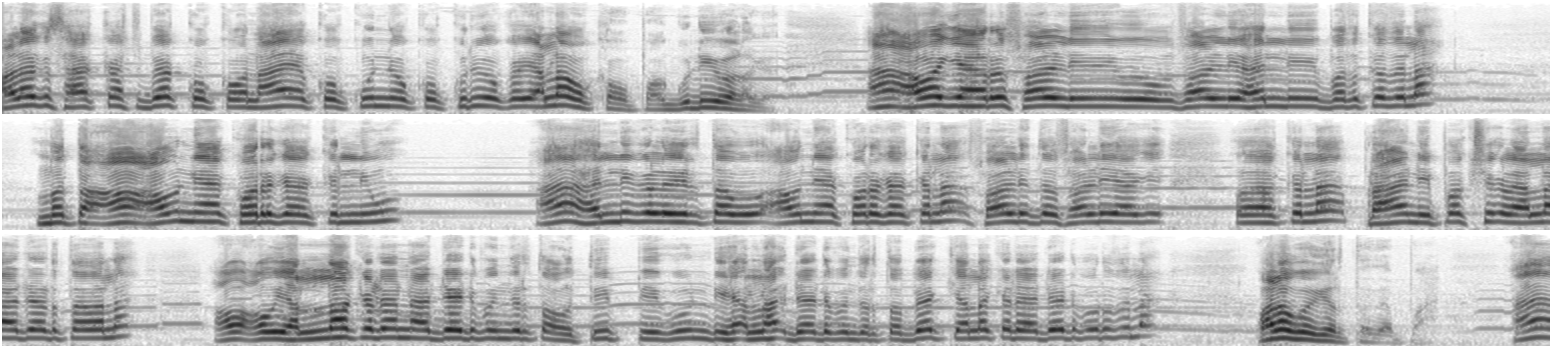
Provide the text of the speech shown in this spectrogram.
ಒಳಗೆ ಸಾಕಷ್ಟು ಬೆಕ್ಕು ಹೋಕ್ಕವು ನಾಯಿ ಹೋಕ್ಕವು ಕುನ್ನಿ ಹೋಕ್ಕವು ಕುರಿ ಹೋಕ್ಕವು ಎಲ್ಲ ಹೋಕ್ಕವಪ್ಪ ಗುಡಿ ಒಳಗೆ ಹಾಂ ಅವಾಗ ಯಾರು ಸೊಳ್ಳಿ ಸೊಳ್ಳಿ ಹಲ್ಲಿ ಬದುಕೋದಿಲ್ಲ? ಮತ್ತು ಅವನ್ನ ಯಾಕೆ ಹೊರಗೆ ಹಾಕಿಲ್ಲ ನೀವು? ಆ, ಹಲ್ಲಿಗಳು ಇರ್ತಾವೆ ಅವನ್ನ ಯಾಕೆ ಹೊರಗೆ ಹಾಕಲ್ಲ? ಸೊಳ್ಳಿದ್ದ ಸೊಳ್ಳಿಯಾಗಿ ಹಾಕಲ್ಲ, ಪ್ರಾಣಿ ಪಕ್ಷಿಗಳೆಲ್ಲ ಅಡ್ಡಾಡ್ತಾವಲ್ಲ? ಅವು ಅವು ಎಲ್ಲ ಕಡೆನೂ ಅಡ್ಡಾಡಿ ಬಂದಿರ್ತಾವೆ, ತಿಪ್ಪಿ, ಗುಂಡಿ ಎಲ್ಲ ಅಡ್ಡಾಡಿ ಬಂದಿರ್ತಾವೆ, ಬೆಕ್ಕು ಎಲ್ಲ ಕಡೆ ಅಡ್ಡಾಡಿ ಬರೋದಿಲ್ಲ, ಒಳಗೆ ಹೋಗಿರ್ತದಪ್ಪ. ಹಾಂ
